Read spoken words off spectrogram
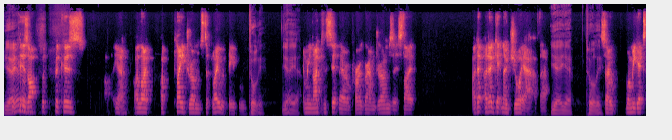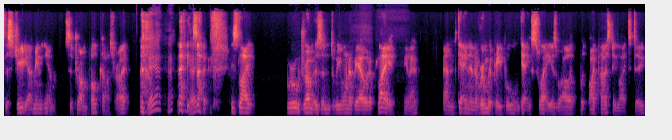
No. Yeah, yeah, because. I because you know I like I play drums to play with people. Totally. Yeah, yeah. I mean I can sit there and program drums it's like I don't I don't get no joy out of that. Yeah, yeah. Totally. So when we get to the studio, I mean you know it's a drum podcast, right? Yeah, yeah, yeah. Yeah. so it's like we're all drummers and we want to be able to play it, you know. And getting in a room with people and getting sweaty is what I, what I personally like to do.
